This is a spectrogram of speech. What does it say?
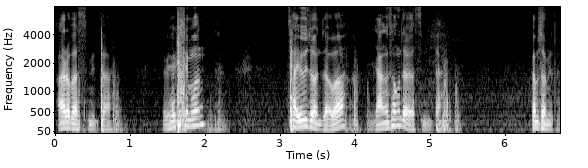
알아봤습니다. 그 핵심은 자유전자와 양성자였습니다. 감사합니다.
